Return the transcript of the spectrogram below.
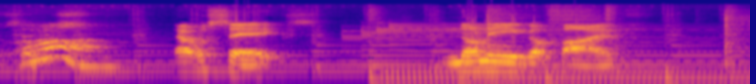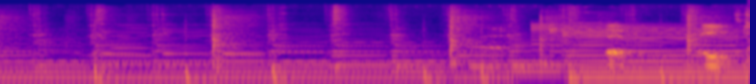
Six. Oh. That was six. None of you got five. Seven. Eight.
